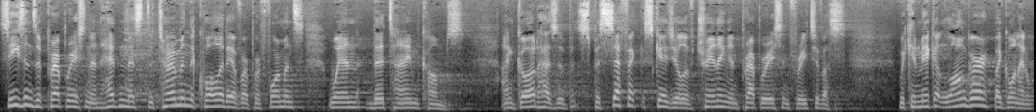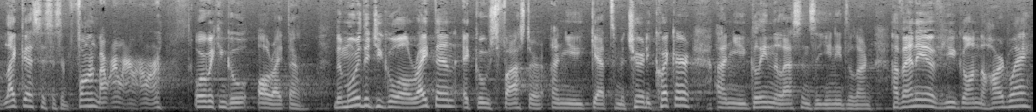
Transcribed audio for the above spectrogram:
Seasons of preparation and hiddenness determine the quality of our performance when the time comes. And God has a specific schedule of training and preparation for each of us. We can make it longer by going, I don't like this, this isn't fun, or we can go, all right then. The more that you go all right, then it goes faster and you get to maturity quicker and you glean the lessons that you need to learn. Have any of you gone the hard way?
